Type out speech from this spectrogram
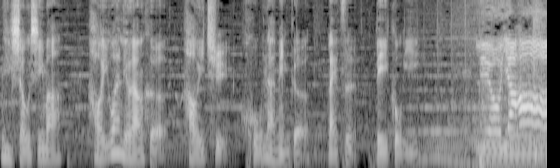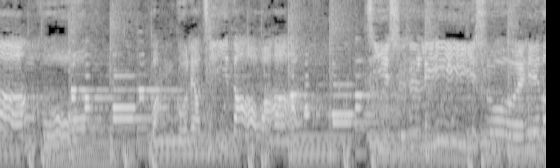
你熟悉吗？好一湾浏阳河，好一曲湖南民歌，来自李谷一。浏阳河弯过了几道弯，几十里水路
